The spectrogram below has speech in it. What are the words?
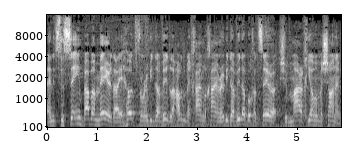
And it's the same Baba Meir that I heard from Rabbi David, Lahavdu Mechaim L'chaim, Rabbi David Abu Chatzera, Shemarach Yom Meshanim,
